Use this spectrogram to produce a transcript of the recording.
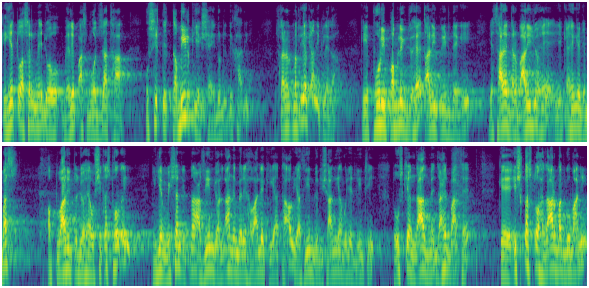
کہ یہ تو اصل میں جو میرے پاس معجزہ تھا، اسی کے قبیل کی ایک شہید نے دکھا دی۔ اس کا مطلب نتیجہ کیا نکلے گا؟ کہ یہ پوری پبلک جو ہے تالی پیٹ دے گی، یہ سارے درباری جو ہیں یہ کہیں گے کہ بس، اب تمہاری تو جو ہے وہ شکست ہو گئی۔ تو یہ مشن اتنا عظیم جو اللہ نے میرے حوالے کیا تھا اور یہ عظیم جو نشانیاں مجھے دی تھیں، تو اس کے انداز میں ظاہر بات ہے کہ عشقست و ہزار بدگمانی،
